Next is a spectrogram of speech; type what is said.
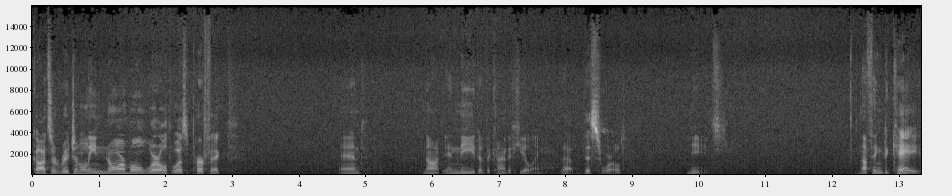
God's originally normal world was perfect and not in need of the kind of healing that this world needs. Nothing decayed.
